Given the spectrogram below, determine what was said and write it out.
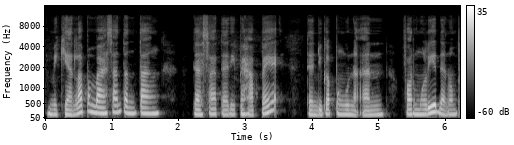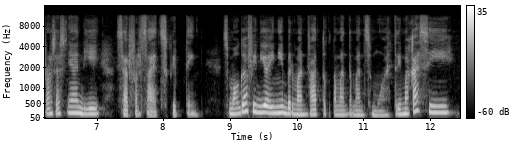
Demikianlah pembahasan tentang dasar dari PHP dan juga penggunaan formulir dan memprosesnya di server-side scripting. Semoga video ini bermanfaat untuk teman-teman semua. Terima kasih.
